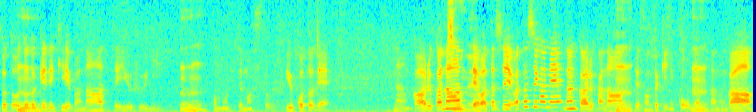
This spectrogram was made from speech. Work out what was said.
ちょっとお届けできればなっていうふうにうん。思ってますということでなんかあるかなって、ね。私私がねなんかあるかなってその時にこう思ったのが、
